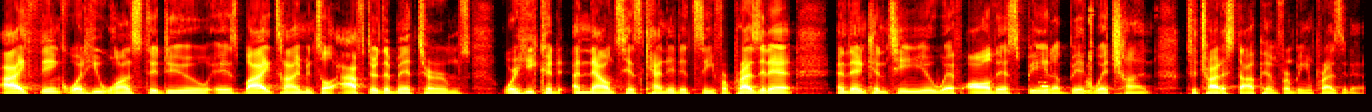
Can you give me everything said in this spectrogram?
I think what he wants to do is buy time until after the midterms where he could announce his candidacy for president and then continue with all this being a big witch hunt to try to stop him from being president.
